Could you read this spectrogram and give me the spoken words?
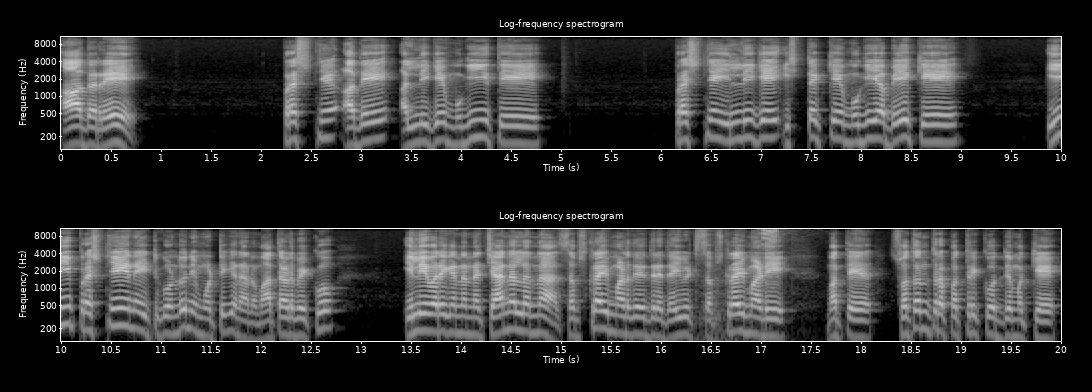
ಆದರೆ ಪ್ರಶ್ನೆ ಅದೇ ಅಲ್ಲಿಗೆ ಮುಗಿಯಿತೇ? ಪ್ರಶ್ನೆ ಇಲ್ಲಿಗೆ ಇಷ್ಟಕ್ಕೆ ಮುಗಿಯಬೇಕೇ? ಈ ಪ್ರಶ್ನೆಯನ್ನು ಇಟ್ಟುಕೊಂಡು ನಿಮ್ಮೊಟ್ಟಿಗೆ ನಾನು ಮಾತಾಡಬೇಕು. ಇಲ್ಲಿವರೆಗೆ ನನ್ನ ಚಾನಲನ್ನು ಸಬ್ಸ್ಕ್ರೈಬ್ ಮಾಡದೇ ಇದ್ದರೆ ದಯವಿಟ್ಟು ಸಬ್ಸ್ಕ್ರೈಬ್ ಮಾಡಿ. ಮತ್ತು ಸ್ವತಂತ್ರ ಪತ್ರಿಕೋದ್ಯಮಕ್ಕೆ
